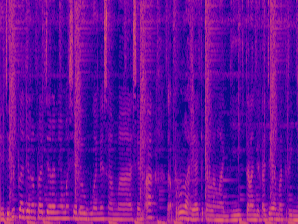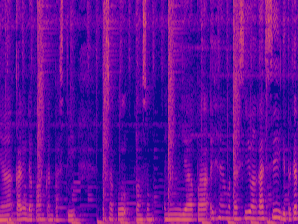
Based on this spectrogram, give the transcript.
ya jadi pelajaran-pelajaran yang masih ada hubungannya sama SMA nggak perlu lah ya kita ulang lagi. Kita lanjut aja ya materinya. Kalian udah paham kan pasti. Terus aku langsung mm, ya pak. Ya makasih makasih gitu kan.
